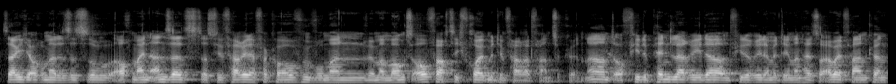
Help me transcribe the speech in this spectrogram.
sage ich auch immer, das ist so auch mein Ansatz, dass wir Fahrräder verkaufen, wo man, wenn man morgens aufwacht, sich freut, mit dem Fahrrad fahren zu können. Ne? Und auch viele Pendlerräder und viele Räder, mit denen man halt zur Arbeit fahren kann.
